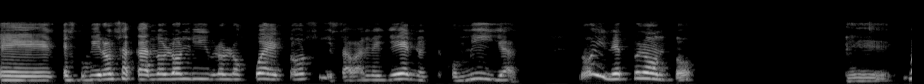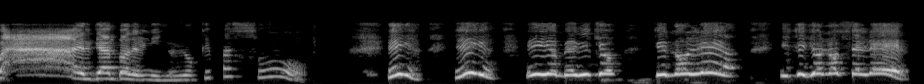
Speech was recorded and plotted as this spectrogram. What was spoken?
Eh, estuvieron sacando los libros, los cuentos, y estaban leyendo, entre comillas, ¿no? Y de pronto, eh, el llanto del niño. Y yo, ¿qué pasó? Ella, ella, ella me ha dicho que no lea y que yo no sé leer.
